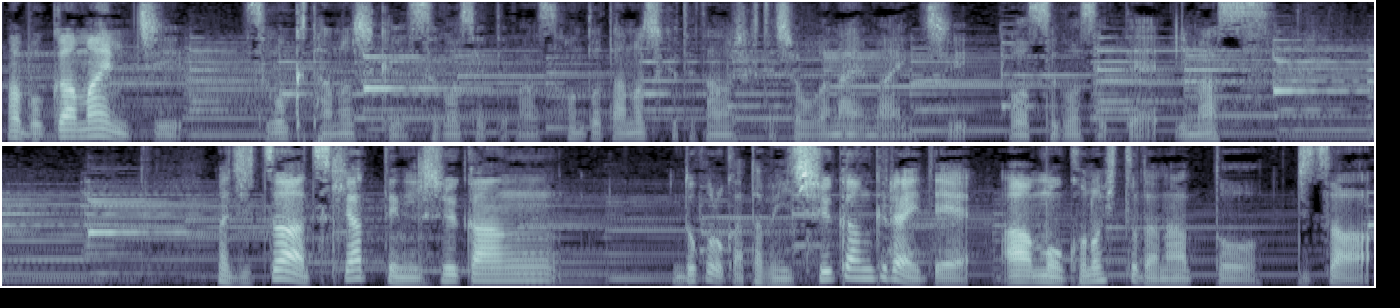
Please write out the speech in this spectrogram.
まあ、僕は毎日すごく楽しく過ごせてます。本当楽しくて楽しくてしょうがない毎日を過ごせています。まあ、実は付き合って2週間どころか多分1週間くらいで、あもうこの人だなと、実は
